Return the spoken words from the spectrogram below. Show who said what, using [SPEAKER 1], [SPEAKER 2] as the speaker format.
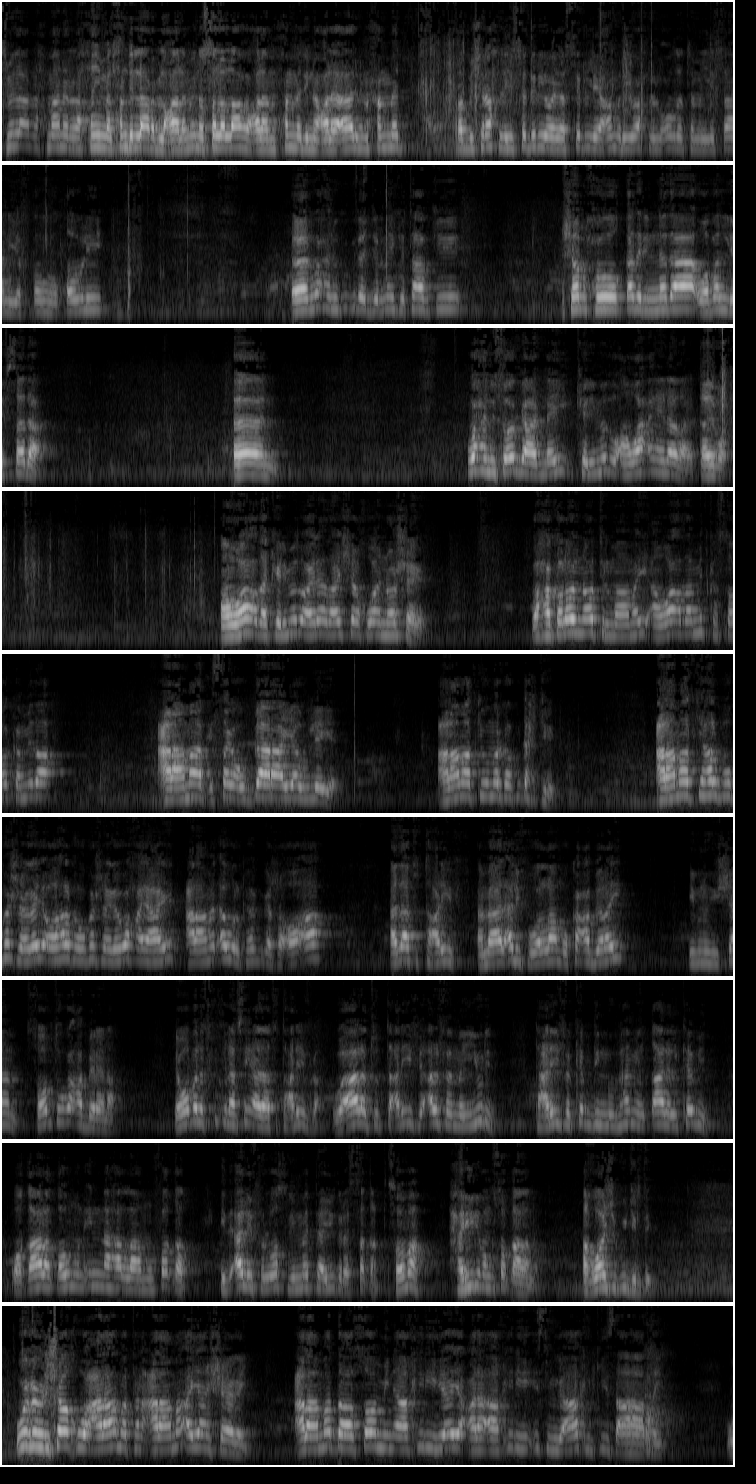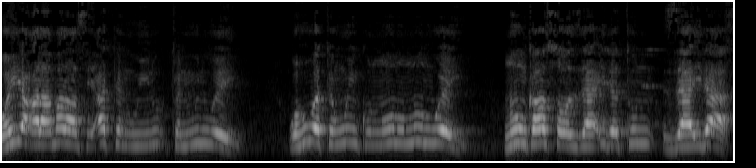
[SPEAKER 1] bismi illah raxmaan raxiim alxamdu lilah rab alcaalamiin wsala allahu cala muxamedi wcala aali muxamed rabbi shrax lii sadrii wayasir lii amrii waxlul cuqdata min lisaanii yafqahu qowlii waxaynu ku guda jirnay kitaabkii sharxu qadri nada waballig sada. Waxaynu soo gaadhnay kelimadu anwaac inay leedahay. Qaybo. Anwaacda kelimadu ay leedahay sheekhu waa inoo sheegay. Waxaa kaloo inoo tilmaamay anwaacda mid kastoo ka mid a calaamaad isaga u gaara ayaa uu leeyahay. Calaamaadkii uu markaa ku dhex jiray. Calaamaadkii hal ka sheegay oo halka uu ka sheegay waxay ahayd calaamad awelka ka gasha oo ah adaatu tacriif. Ama alalif walam uu ka cabiray ibnu hishaam. Sababtu uga cabirena dee isku khilafsan yahy adaatu wa aalatu tacriifi alfa man yurid. Tacriifa kabdin mubhamin qaala lkabid wa qaala qawmun inaha laamun faqad id alif lwasli mata yudra saqad soo ma? Xariiri baan qaadanay. Aqwaashii ku jirtay wuxuu yidhi sheekhu calaamatan calaamo ayaan sheegay. Calaamadaasoo min aakhirihi ay calaa aakhirihi ismiga aakhirkiisa ahaatay. Wa hiya calaamadaasi atanwiinu tanwiin weeyi. Wa huwa tanwiinku nuunu nuun weeyi. Nuunkaasoo zaa'idatun zaa'ida ah.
